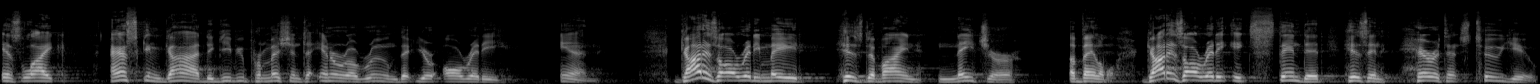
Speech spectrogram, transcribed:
is like asking God to give you permission to enter a room that you're already in. God has already made his divine nature available. God has already extended his inheritance to you.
